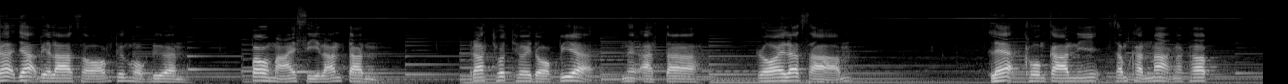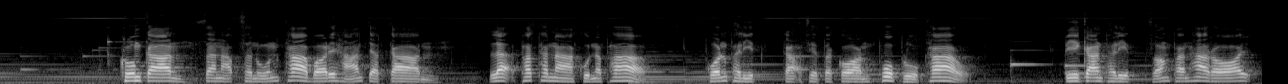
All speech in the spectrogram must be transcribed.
ระยะเวลา 2-6 เดือน เป้าหมาย 4 ล้านตัน รัฐชดเชยดอกเบี้ยในอัตราร้อยละสามและโครงการนี้สำคัญมากนะครับ โครงการสนับสนุนค่าบริหารจัดการ และพัฒนาคุณภาพ ผลผลิตเกษตรกรผู้ปลูกข้าว ปีการผลิต 2,500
